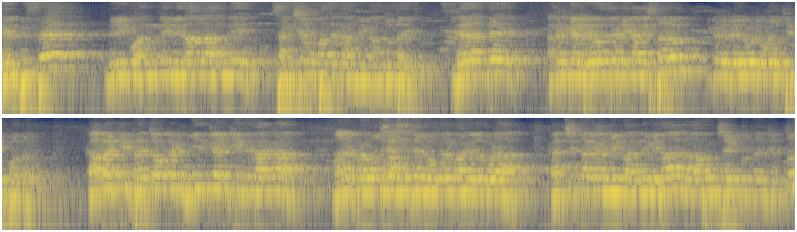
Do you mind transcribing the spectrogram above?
గెలిపిస్తే మీకు అన్ని విధాల అన్ని సంక్షేమ పథకాలు మీకు అందుతాయి. లేదంటే అక్కడికి వెళ్ళి రేవంత్ రెడ్డి గారు ఇస్తారు ఇక్కడ వేరే వాడు తీరిపోతారు. కాబట్టి ప్రతి ఒక్కటి మీదికెళ్ళి కింది దాకా మన ప్రభుత్వం ఉంటే లోకల్ బాడీలో కూడా ఖచ్చితంగా మీకు అన్ని విధాల లాభం చేకూరుతుందని చెప్తూ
